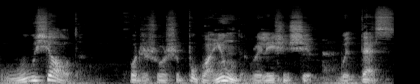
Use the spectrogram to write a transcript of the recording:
无效的或者说是不管用的 relationship with death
